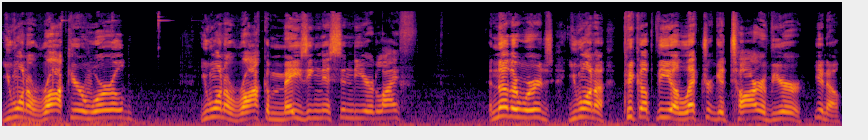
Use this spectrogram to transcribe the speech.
You want to rock your world? You want to rock amazingness into your life? In other words, you want to pick up the electric guitar of your, you know,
